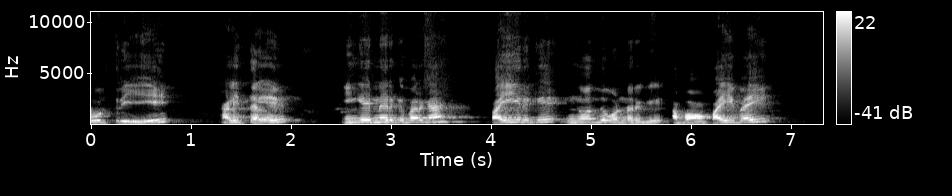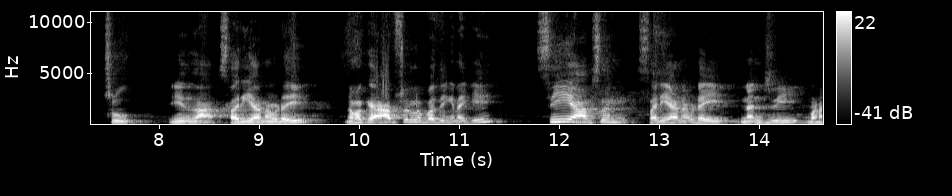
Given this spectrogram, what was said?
ரூட் த்ரீ கழித்தல். இங்கே என்ன இருக்குது பாருங்கள் பை இருக்கு இங்கே வந்து ஒன்று இருக்கு. அப்போ பை பை ட்ரூ. இதுதான் சரியான விடை. நமக்கு ஆப்ஷனில் பாத்தீங்கன்னாக்கி சி ஆப்ஷன் சரியான விடை. நன்றி வணக்கம்.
